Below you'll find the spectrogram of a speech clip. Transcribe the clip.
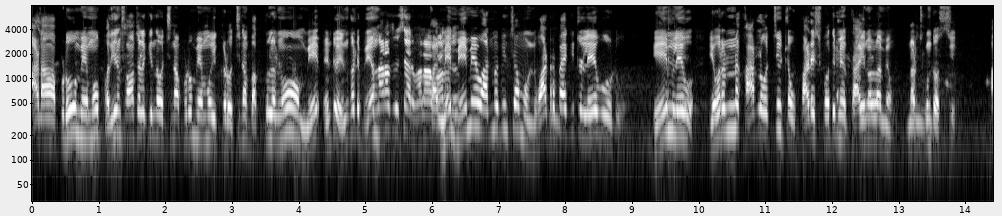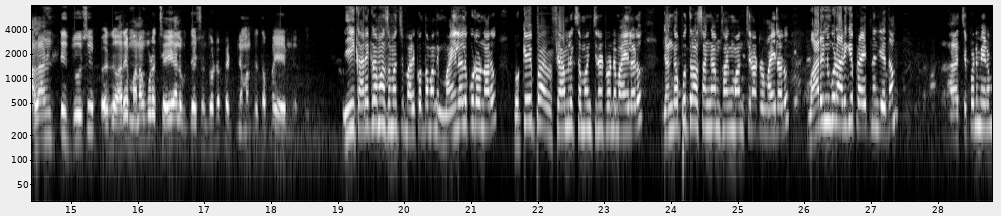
ఆడ అప్పుడు మేము పదిహేను సంవత్సరాల కింద వచ్చినప్పుడు మేము ఇక్కడ వచ్చిన భక్తులను మే ఏంటో ఎందుకంటే మేము వాళ్ళ మేము అనుమతించాము వాటర్ ప్యాకెట్లు లేవు. ఏం లేవు. ఎవరన్నా కార్లో వచ్చి ఇట్లా పాడేసిపోతే మేము తాగిన వాళ్ళం మేము నడుచుకుంటూ వచ్చి. అలాంటి చూసి అరే మనం కూడా చేయాలి ఉద్దేశంతో పెట్టినాం. అంతే తప్ప ఏం లేదు. ఈ కార్యక్రమం సంబంధించి మరికొంతమంది మహిళలు కూడా ఉన్నారు. ఒకే ప- ఫ్యామిలీకి సంబంధించినటువంటి మహిళలు గంగపుత్ర సంఘం సంబంధించినటువంటి మహిళలు వారిని కూడా అడిగే ప్రయత్నం చేద్దాం. చెప్పండి మేడం.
